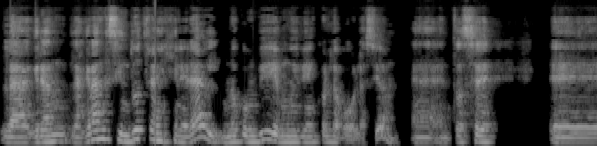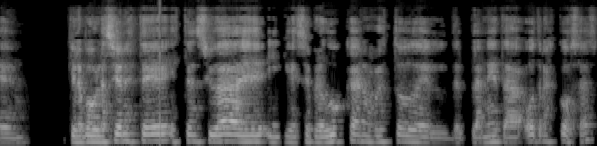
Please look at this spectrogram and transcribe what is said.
las grandes industrias en general no conviven muy bien con la población. ¿eh? entonces, que la población esté, esté en ciudades y que se produzca en el resto del, planeta otras cosas,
